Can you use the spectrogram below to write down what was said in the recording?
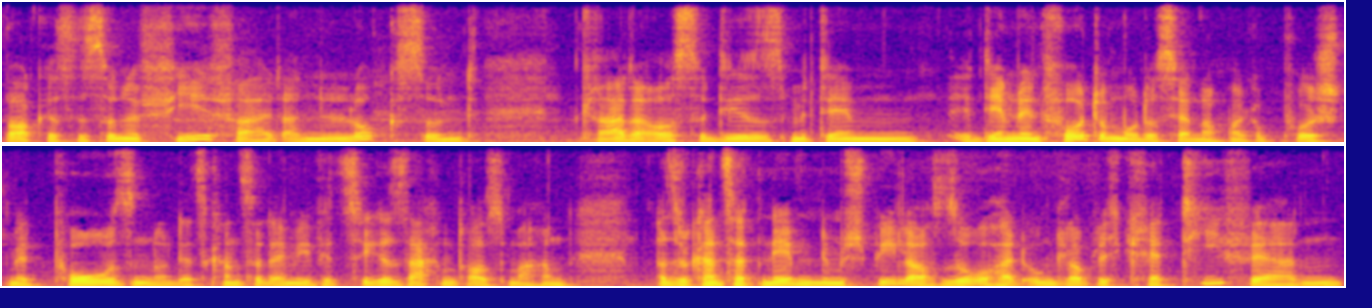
Bock. Es ist so eine Vielfalt an Looks und gerade auch so dieses mit dem, die haben den Fotomodus ja nochmal gepusht mit Posen und jetzt kannst du da irgendwie witzige Sachen draus machen. Also du kannst halt neben dem Spiel auch so halt unglaublich kreativ werden,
